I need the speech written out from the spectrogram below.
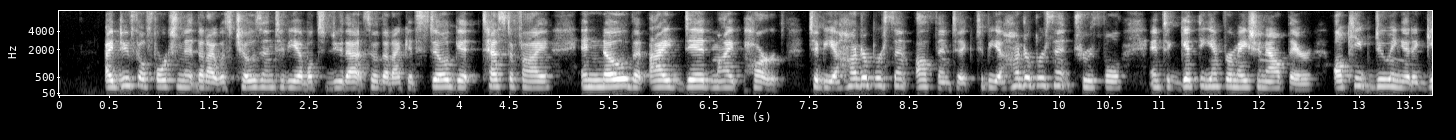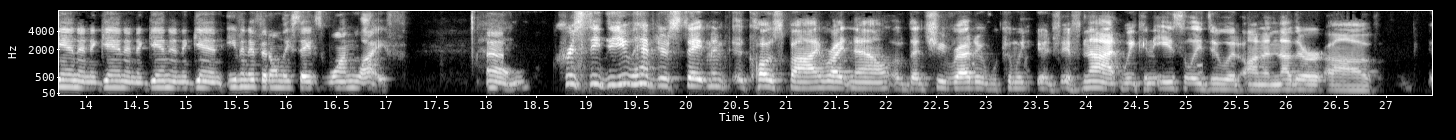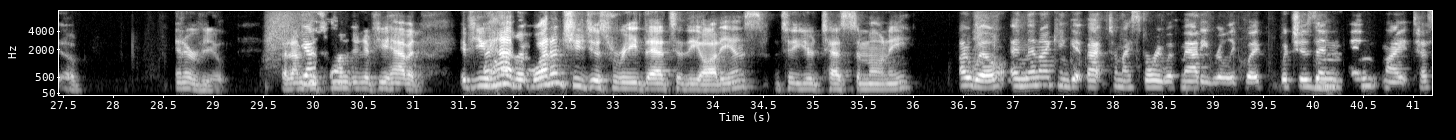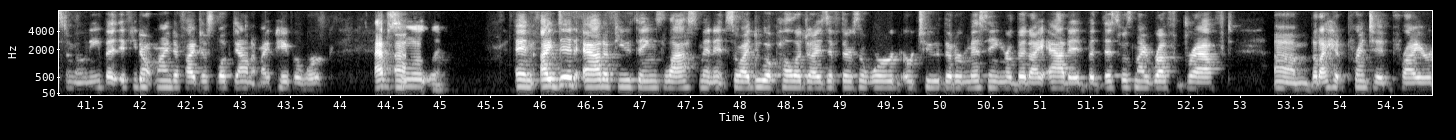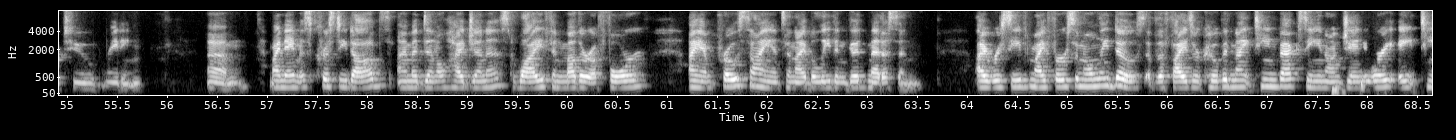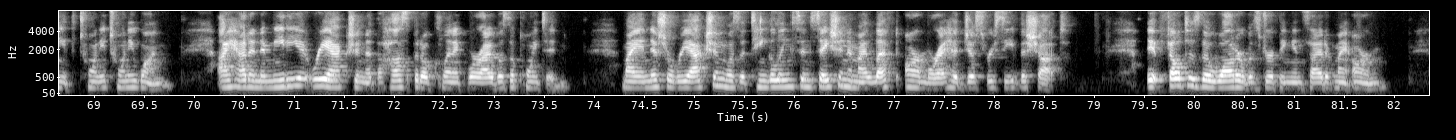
I do feel fortunate that I was chosen to be able to do that so that I could still get testify and know that I did my part to be 100% authentic, to be 100% truthful, and to get the information out there. I'll keep doing it again and again and again and again, even if it only saves one life. Um, Kristi, do you have your statement uh, close by right now that you read? Can we, if, if not, we can easily do it on another uh, uh, interview. But I'm yeah. just wondering if you have it. If you I have it, why don't you just read that to the audience, to your testimony? I will, and then I can get back to my story with Maddie really quick, which is in mm-hmm. in my testimony. But if you don't mind, if I just look down at my paperwork, absolutely. Um, and I did add a few things last minute, so I do apologize if there's a word or two that are missing or that I added. But this was my rough draft um, that I had printed prior to reading. Um, my name is Kristi Dobbs. I'm a dental hygienist, wife, and mother of four. I am pro science and I believe in good medicine. I received my first and only dose of the Pfizer COVID 19 vaccine on January 18th, 2021. I had an immediate reaction at the hospital clinic where I was appointed. My initial reaction was a tingling sensation in my left arm where I had just received the shot. It felt as though water was dripping inside of my arm.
